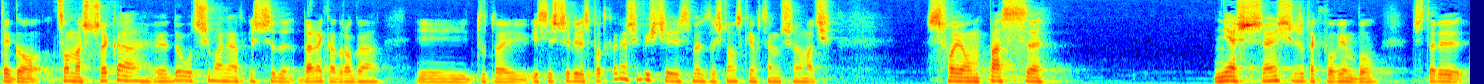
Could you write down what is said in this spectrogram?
tego, co nas czeka. E, Do utrzymania jeszcze daleka droga i tutaj jest jeszcze wiele spotkań. Oczywiście jest mecz ze Śląskiem, chcemy przełamać swoją passę nieszczęść, że tak powiem, bo cztery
